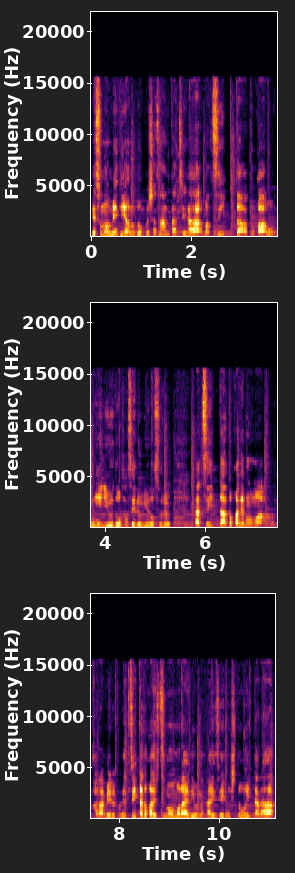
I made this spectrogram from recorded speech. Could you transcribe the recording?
で、そのメディアの読者さんたちが、まあ、ツイッターとかをに誘導させる、誘導する。だツイッターとかでも、まあ、絡めると。で、ツイッターとかで質問をもらえるような体制にしておいたら、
